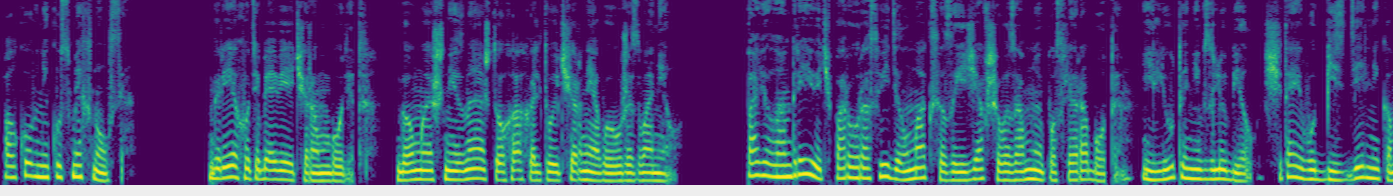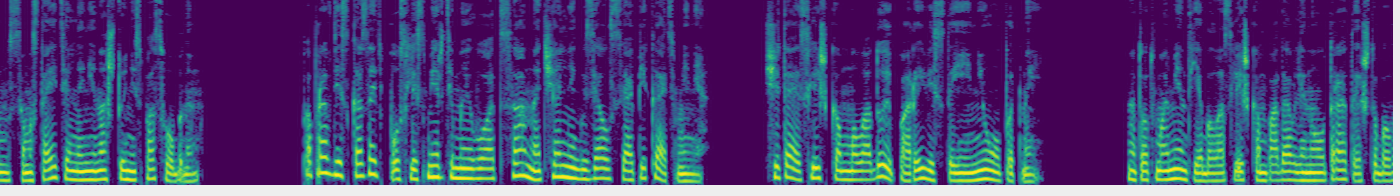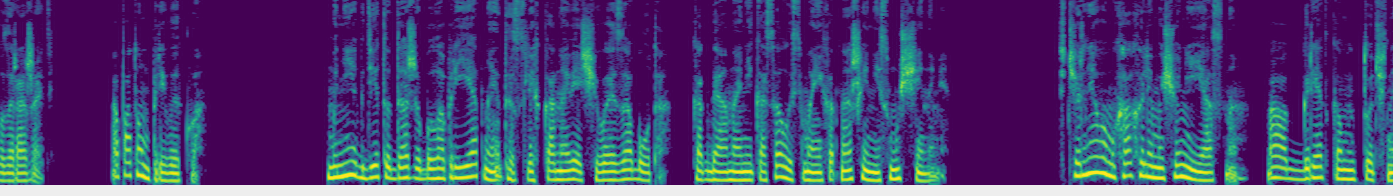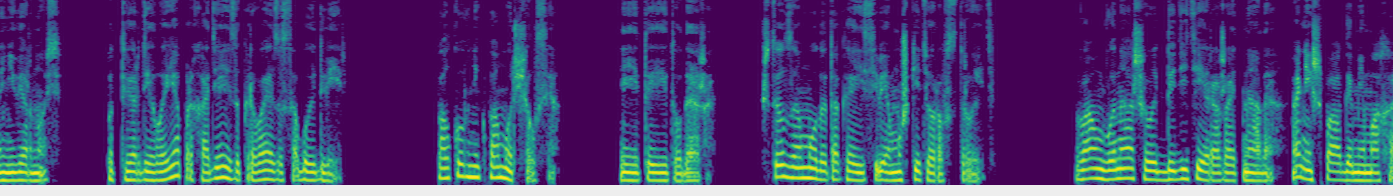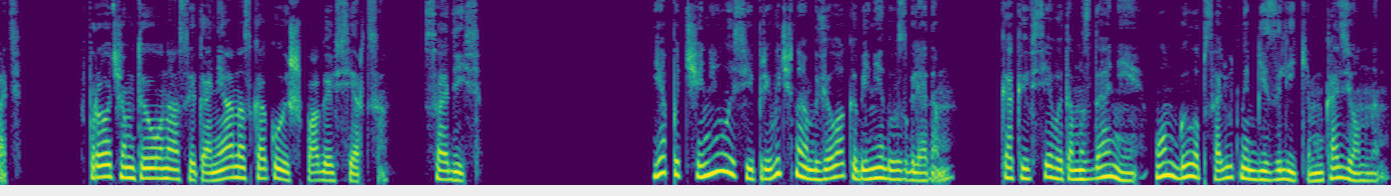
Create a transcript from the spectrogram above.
Полковник усмехнулся. «Грех у тебя вечером будет. Думаешь, не знаю, что хахаль твой чернявый уже звонил?» Павел Андреевич пару раз видел Макса, заезжавшего за мной после работы, и люто не взлюбил, считая его бездельником, самостоятельно ни на что не способным. По правде сказать, после смерти моего отца начальник взялся опекать меня, считая слишком молодой, порывистой и неопытной. На тот момент я была слишком подавлена утратой, чтобы возражать, а потом привыкла. Мне где-то даже была приятна эта слегка навязчивая забота, когда она не касалась моих отношений с мужчинами. С чернявым хахалем еще не ясно, а к грядкам точно не вернусь, подтвердила я, проходя и закрывая за собой дверь. Полковник поморщился. «И ты и туда же. Что за мода такая из себя мушкетеров строить? Вам вынашивать да детей рожать надо, а не шпагами махать. Впрочем, ты у нас и коня наскакуешь шпагой в сердце. Садись». Я подчинилась и привычно обвела кабинет взглядом. Как и все в этом здании, он был абсолютно безликим, казенным.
